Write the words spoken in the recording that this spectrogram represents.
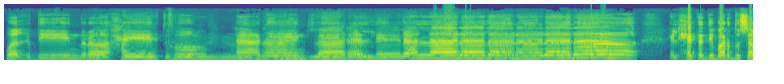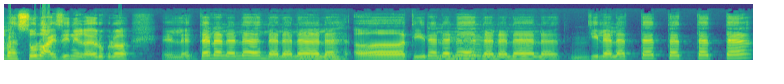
واخدين راحتهم قاعدين لا لا لا لا لا لا لا لا لا الحته دي برضو شبه السولو عايزين يغيروك تا لا لا لا لا لا لا لا آه تي لا لا لا لا لا لا لا تي لا لا تا تا تا تا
